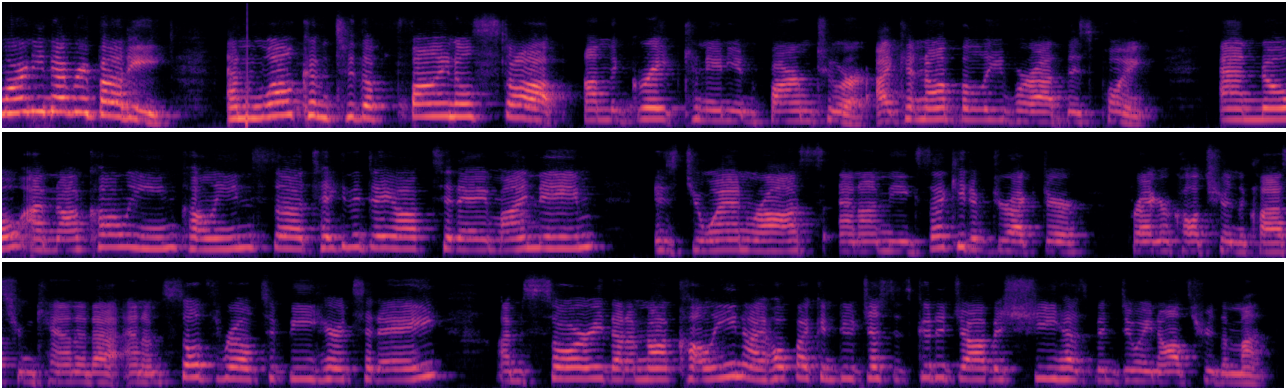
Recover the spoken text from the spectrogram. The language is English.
Good morning, everybody, and welcome to the final stop on the Great Canadian Farm Tour. I cannot believe we're at this point. And no, I'm not Colleen. Colleen's uh, taking the day off today. My name is Joanne Ross, and I'm the Executive Director for Agriculture in the Classroom Canada. And I'm so thrilled to be here today. I'm sorry that I'm not Colleen. I hope I can do just as good a job as she has been doing all through the month.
